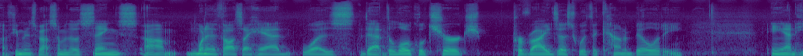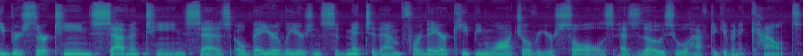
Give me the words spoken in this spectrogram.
a few minutes about some of those things, um, one of the thoughts I had was that the local church provides us with accountability. And Hebrews 13, 17 says, Obey your leaders and submit to them, for they are keeping watch over your souls as those who will have to give an account.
